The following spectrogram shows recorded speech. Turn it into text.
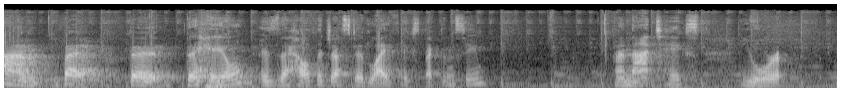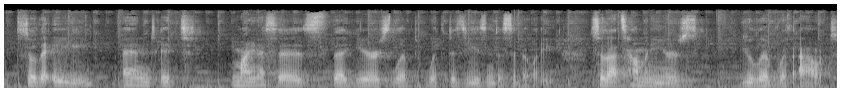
Um, but the, the HALE is the health adjusted life expectancy. And that takes your, so the 80, and it minuses the years lived with disease and disability. So that's how many years you live without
